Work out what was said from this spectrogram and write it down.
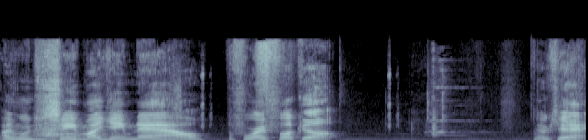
I'm going to save my game now before I fuck up. Okay.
